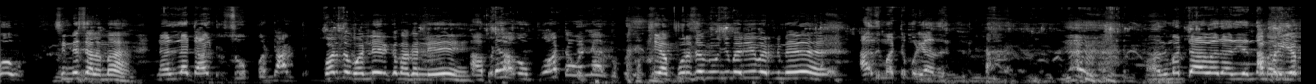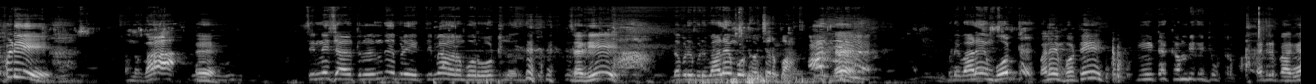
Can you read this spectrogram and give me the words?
போகும் சின்ன சேலம்மா நல்ல டாக்டர் சூப்பர் டாக்டர். குழந்தை ஒன்னே இருக்க மகன்னு அப்படியே அவன் போட்ட உடனே இருக்கும் என் புருஷன் மூஞ்சி மாதிரியே வரணுமே. அது மட்டும் முடியாது அது மட்டும் ஆகாது அது எந்த அப்புறம் எப்படி? அந்த வா. சின்ன சேலத்துல இருந்து இப்படி திம்மாவரம் போற ரோட்ல இருந்து சரி. இந்த இப்படி இப்படி வளையம் போட்டு வச்சிருப்பான். இப்படி வளையம் போட்டு வளையம் போட்டு நீட்டா கம்பி கட்டி விட்டுருப்பான். கட்டிருப்பாங்க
